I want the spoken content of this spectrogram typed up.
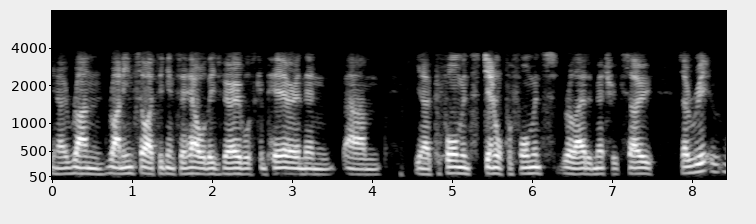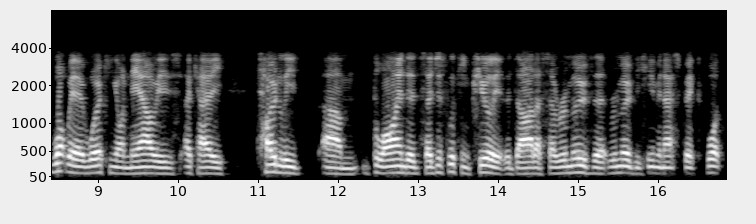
you know run run insights against how all these variables compare, and then um, you know, performance, general performance related metrics. So, so re- what we're working on now is, okay, totally um, blinded. So just looking purely at the data. So remove the, remove the human aspect. What's,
